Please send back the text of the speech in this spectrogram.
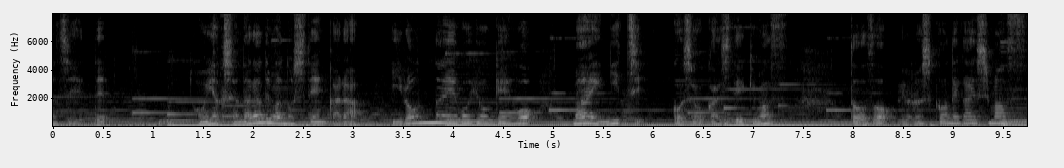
交えて翻訳者ならではの視点からいろんな英語表現を毎日ご紹介していきます。どうぞよろしくお願いします。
